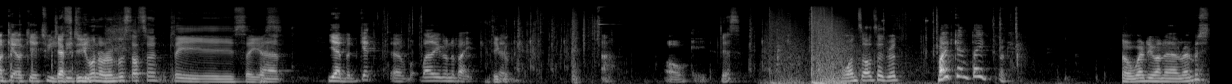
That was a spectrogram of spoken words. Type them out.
Okay, okay, tweet. Jeff, tweet, do you tweet. want to rimbo outside? Please say yes. Uh, yeah, but get. Uh, what are you gonna buy? Deagle. Uh, ah. Okay. yes? One's outside red. Why can't I? Okay. So where do you wanna rambus?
